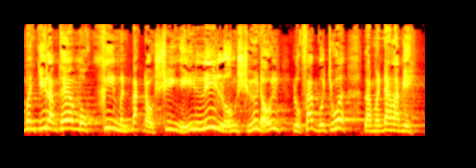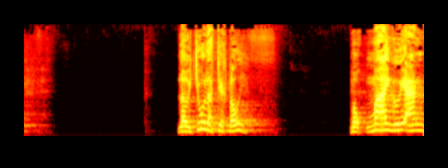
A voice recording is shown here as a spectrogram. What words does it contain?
Mình chỉ làm theo một khi mình bắt đầu suy nghĩ, lý luận, sửa đổi luật pháp của chúa là mình đang làm gì? Lời chúa là tuyệt đối. Một mai người ăn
